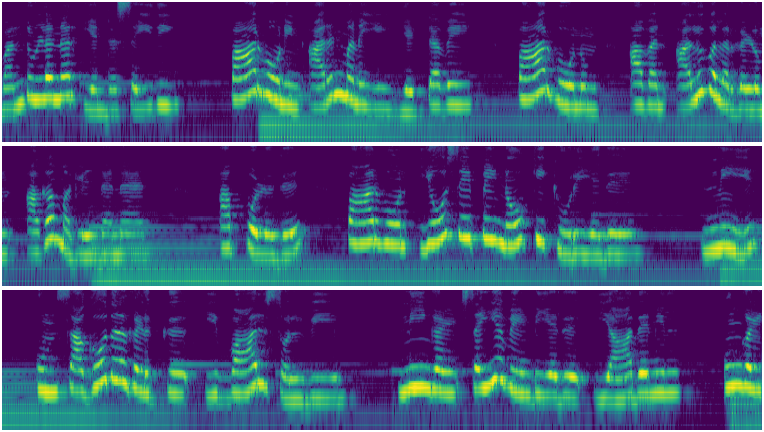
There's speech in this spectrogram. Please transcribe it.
வந்துள்ளனர் என்ற செய்தி பார்வோனின் அரண்மனையை எட்டவே பார்வோனும் அவன் அலுவலர்களும் அகமகிழ்ந்தனர். அப்பொழுது பார்வோன் யோசேப்பை நோக்கி கூறியது நீர் உம் சகோதரர்களுக்கு இவ்வாறு சொல்வீர். நீங்கள் செய்ய வேண்டியது யாதெனில் உங்கள்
